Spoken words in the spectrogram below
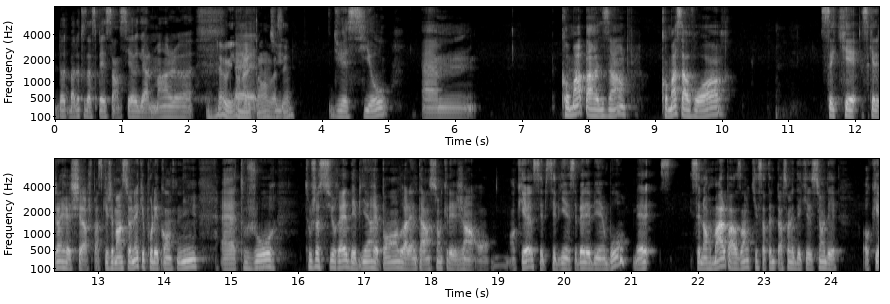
d'autres, ben, d'autres aspects essentiels également là, Ah oui, on a le temps, du, vas-y. du SEO. Comment, par exemple, comment savoir ce que, ce que les gens recherchent? Parce que j'ai mentionné que pour les contenus, euh, toujours, toujours assurer de bien répondre à l'intention que les gens ont. OK? C'est bien, c'est bel et bien beau, mais c'est normal, par exemple, que certaines personnes aient des questions de OK,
